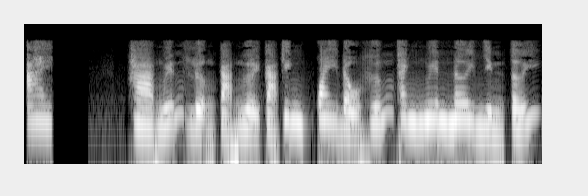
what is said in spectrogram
Ai? Hà Nguyễn Lượng cả người cả kinh quay đầu hướng thanh nguyên nơi nhìn tới.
